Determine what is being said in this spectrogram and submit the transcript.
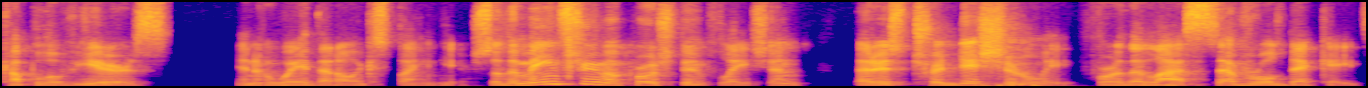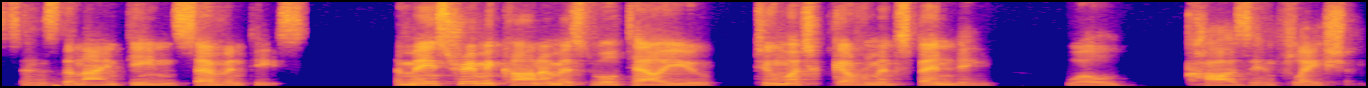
couple of years in a way that I'll explain here. So, the mainstream approach to inflation, that is traditionally for the last several decades, since the 1970s, the mainstream economist will tell you too much government spending will cause inflation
